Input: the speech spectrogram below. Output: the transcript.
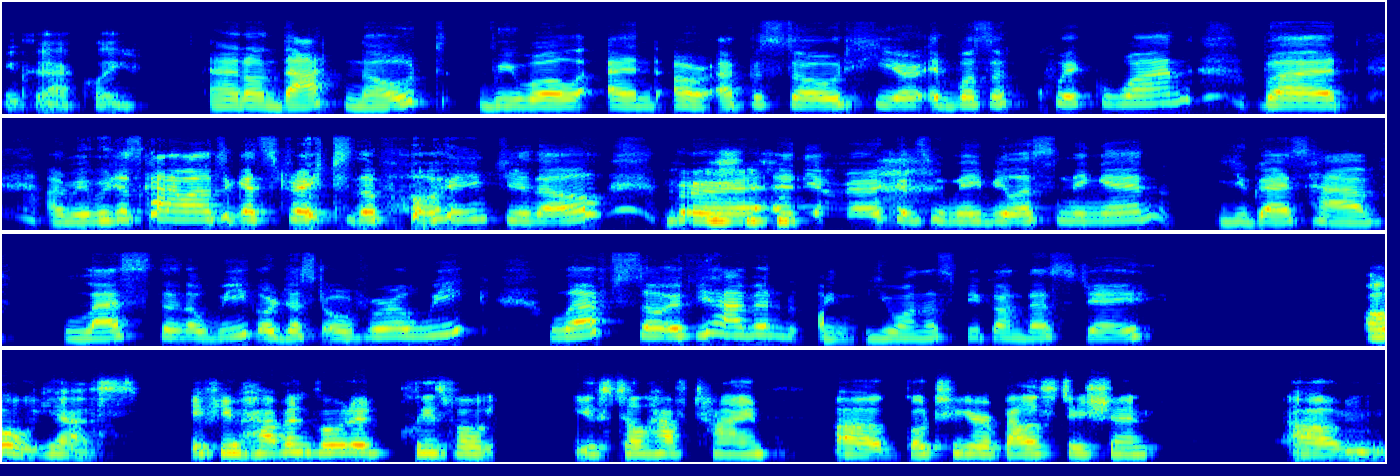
Exactly and on that note, we will end our episode here. It was a quick one, but I mean, we just kind of wanted to get straight to the point, you know, for any Americans who may be listening in. You guys have less than a week or just over a week left. So if you haven't, I mean, you want to speak on this, Jay? Oh, yes. If you haven't voted, please vote. You still have time. Uh, go to your ballot station, um,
